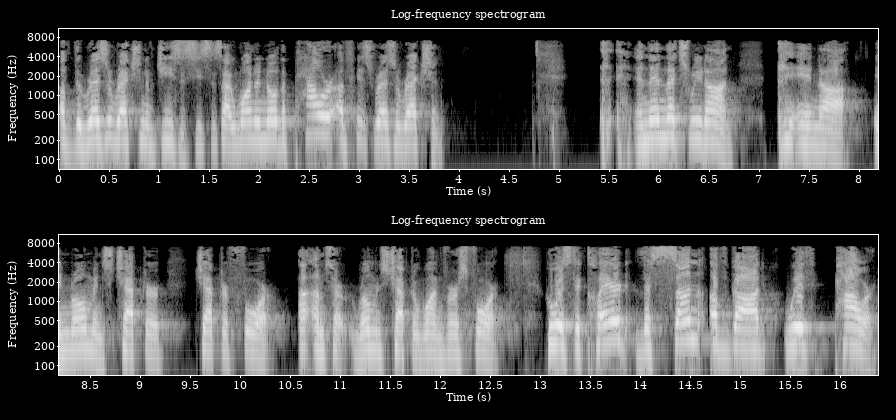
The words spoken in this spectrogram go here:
of the resurrection of Jesus. He says, I want to know the power of his resurrection. And then let's read on in, uh, in Romans chapter, chapter 4. Uh, I'm sorry, Romans chapter 1, verse 4. Who was declared the Son of God with power.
